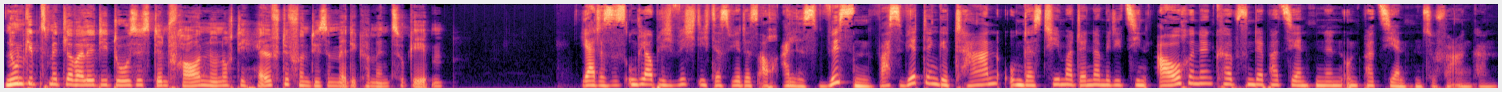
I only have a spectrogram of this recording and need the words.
Nun gibt es mittlerweile die Dosis, den Frauen nur noch die Hälfte von diesem Medikament zu geben. Ja, das ist unglaublich wichtig, dass wir das auch alles wissen. Was wird denn getan, um das Thema Gendermedizin auch in den Köpfen der Patientinnen und Patienten zu verankern?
